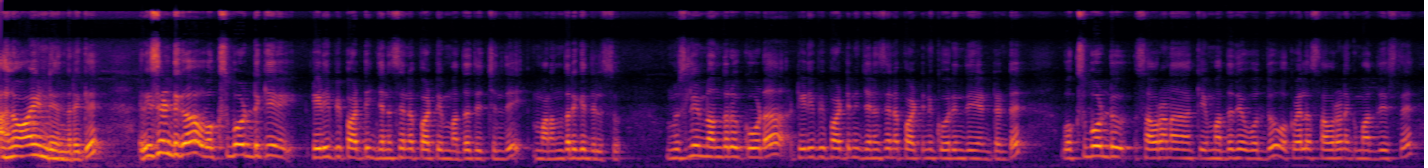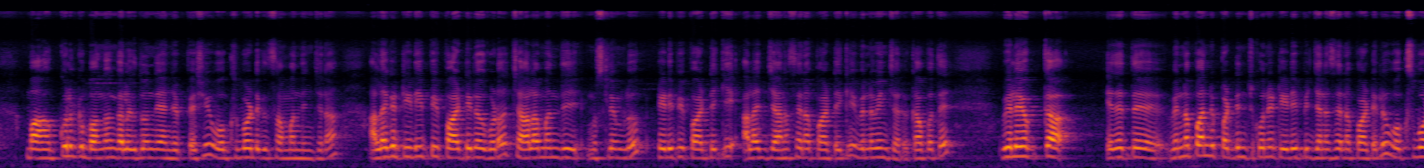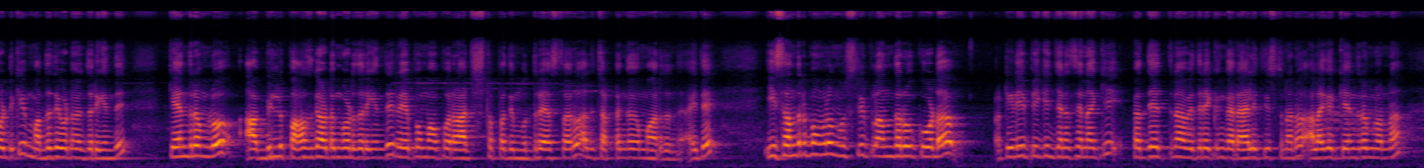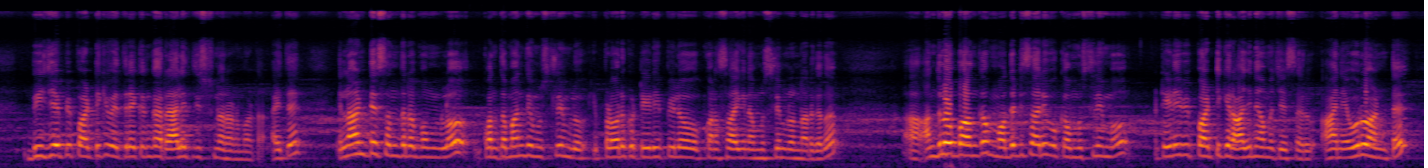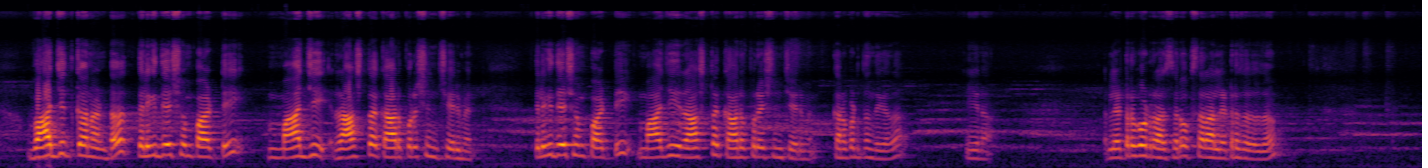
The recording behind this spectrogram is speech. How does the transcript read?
Hello అండి అందరికీ. రీసెంట్గా వక్స్ బోర్డుకి టీడీపీ పార్టీ జనసేన పార్టీ మద్దతు ఇచ్చింది మనందరికీ తెలుసు. ముస్లింలు అందరూ కూడా టీడీపీ పార్టీని జనసేన పార్టీని కోరింది ఏంటంటే వక్స్ బోర్డు సవరణకి మద్దతు ఇవ్వద్దు. ఒకవేళ సవరణకి మద్దతు ఇస్తే మా హక్కులకు భంగం కలుగుతుంది అని చెప్పేసి వక్స్ బోర్డుకి సంబంధించిన అలాగే టీడీపీ పార్టీలో కూడా చాలామంది ముస్లింలు టీడీపీ పార్టీకి అలాగే జనసేన పార్టీకి విన్నవించారు. కాకపోతే వీళ్ళ యొక్క ఏదైతే విన్నపాన్ని పట్టించుకొని టీడీపీ జనసేన పార్టీలు వక్స్ బోర్డుకి మద్దతు ఇవ్వడం జరిగింది. కేంద్రంలో ఆ బిల్లు పాస్ కావడం కూడా జరిగింది. రేపు మాపు రాష్ట్రపతి ముద్ర వేస్తారు. అది చట్టంగా మారుతుంది. అయితే ఈ సందర్భంలో ముస్లింలు అందరూ కూడా టీడీపీకి జనసేనకి పెద్ద ఎత్తున వ్యతిరేకంగా ర్యాలీ తీస్తున్నారు. అలాగే కేంద్రంలో ఉన్న బీజేపీ పార్టీకి వ్యతిరేకంగా ర్యాలీ తీస్తున్నారు అనమాట అయితే ఇలాంటి సందర్భంలో కొంతమంది ముస్లింలు ఇప్పటివరకు టీడీపీలో కొనసాగిన ముస్లింలు ఉన్నారు కదా అందులో భాగంగా మొదటిసారి ఒక ముస్లిము టీడీపీ పార్టీకి రాజీనామా చేశారు. ఆయన ఎవరు అంటే వాజిద్ ఖాన్ అంట. తెలుగుదేశం పార్టీ మాజీ రాష్ట్ర కార్పొరేషన్ చైర్మన్. తెలుగుదేశం పార్టీ మాజీ రాష్ట్ర కార్పొరేషన్ చైర్మన్. కనపడుతుంది కదా? ఈయన. లెటర్ కూడా రాశారు. ఒకసారి ఆ లెటర్ చదువుదాం.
